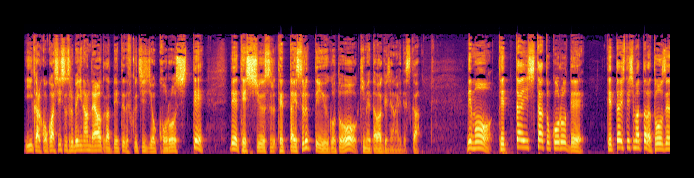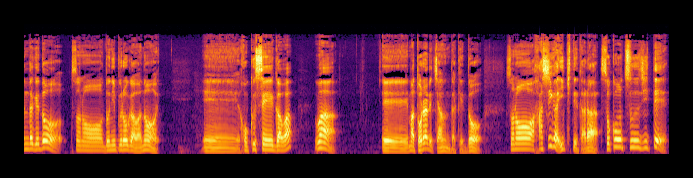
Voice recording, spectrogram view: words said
いいからここは死守するべきなんだよとかって言ってて副知事を殺して、で、撤収する、撤退するっていうことを決めたわけじゃないですか。でも、撤退したところで、撤退してしまったら当然だけど、そのドニプロ川の、えー、北西側は、えー、まあ取られちゃうんだけど、その橋が生きてたら、そこを通じて、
